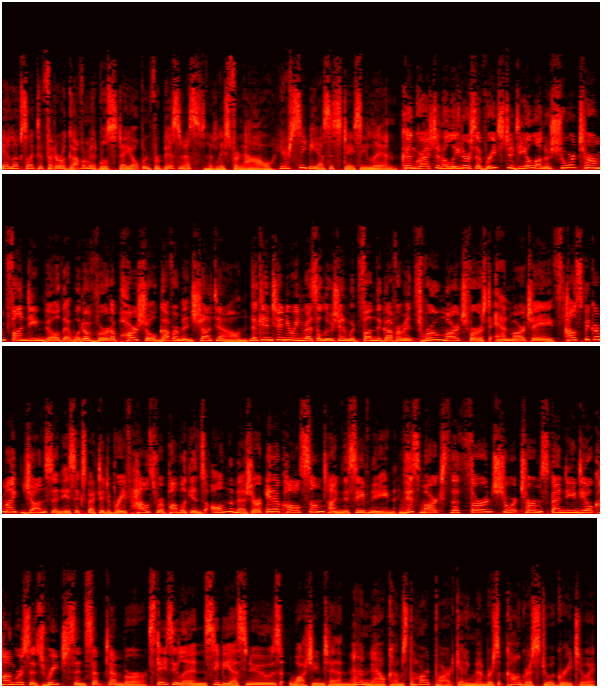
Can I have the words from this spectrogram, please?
It looks like the federal government will stay open for business, at least for now. Here's CBS's Stacy Lynn. Congressional leaders have reached a deal on a short-term funding bill that would avert a partial government shutdown. The continuing resolution would fund the government through March 1st and March 8th. House Speaker Mike Johnson is expected to brief House Republicans on the measure in a call sometime this evening. This marks the third short-term spending deal Congress has reached since September. Stacy Lynn, CBS News, Washington. And now comes the hard part, getting members of Congress to agree to it.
